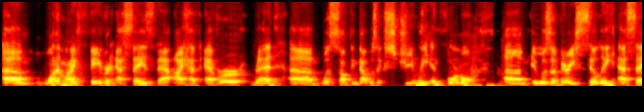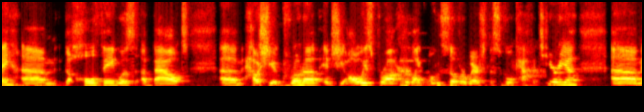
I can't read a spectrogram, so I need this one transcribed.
Um, one of my favorite essays that I have ever read um, was something that was extremely informal. Um, it was a very silly essay. Um, the whole thing was about um, how she had grown up and she always brought her like own silverware to the school cafeteria. Um,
